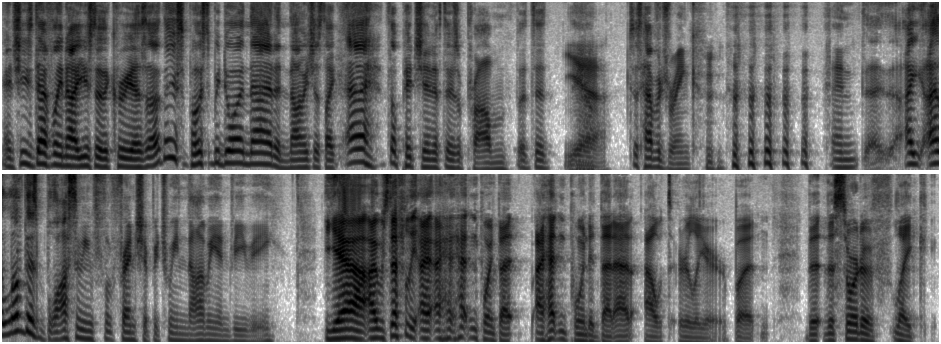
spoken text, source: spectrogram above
And she's definitely not used to the Koreas. Are they supposed to be doing that? And Nami's just like, eh, they'll pitch in if there's a problem, but the, you know, Yeah. Just have a drink. and uh, I, I love this blossoming f- friendship between Nami and Vivi. Yeah, I was definitely I, I hadn't point that I hadn't pointed that at, out earlier, but the the sort of like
